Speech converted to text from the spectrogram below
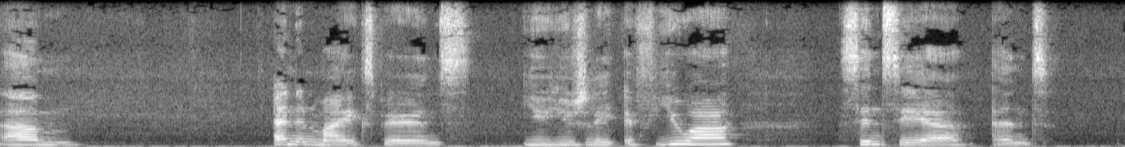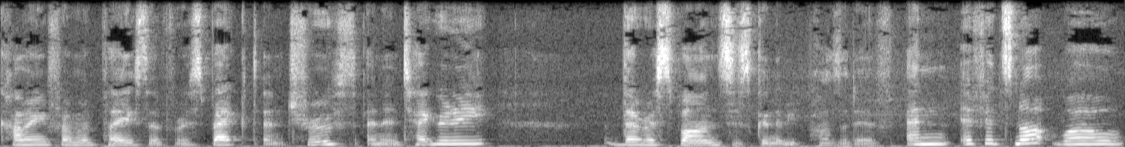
Um, and in my experience, you usually if you are sincere and coming from a place of respect and truth and integrity, the response is going to be positive. And if it's not, well,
